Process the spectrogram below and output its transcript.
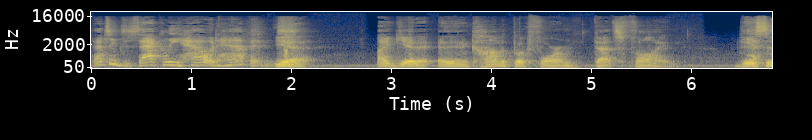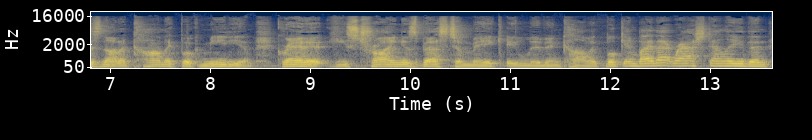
That's exactly how it happens. Yeah, I get it. And in comic book form, that's fine. This Yeah. is not a comic book medium. Granted, he's trying his best to make a living comic book, and by that rationality, then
